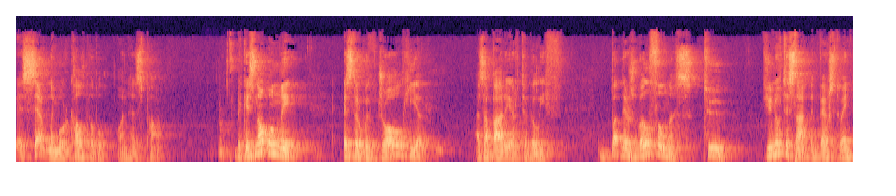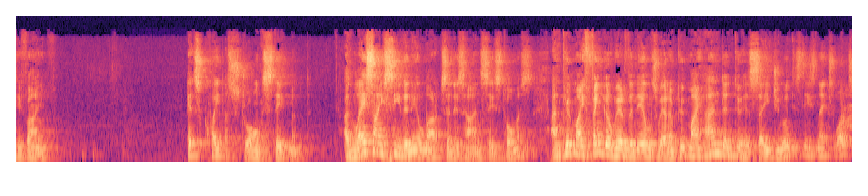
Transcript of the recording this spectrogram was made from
is certainly more culpable on his part. Because not only is there withdrawal here as a barrier to belief, but there's willfulness too. Do you notice that in verse 25? It's quite a strong statement. Unless I see the nail marks in his hands, says Thomas, and put my finger where the nails were and put my hand into his side. You notice these next words?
